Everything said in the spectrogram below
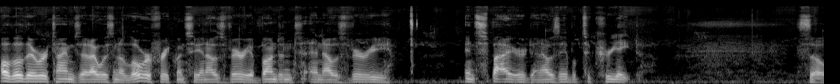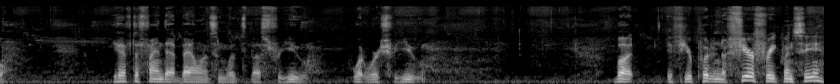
Although there were times that I was in a lower frequency and I was very abundant and I was very inspired and I was able to create. So you have to find that balance and what's best for you, what works for you. But if you're put in a fear frequency,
